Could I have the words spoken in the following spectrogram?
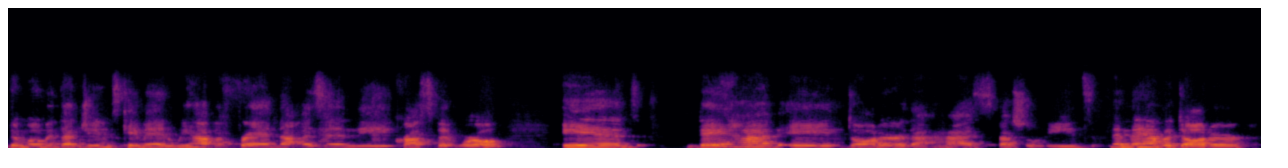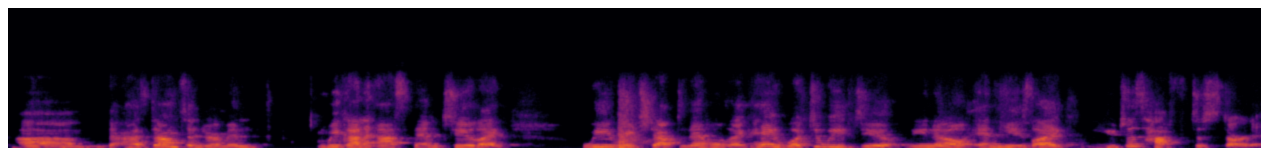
the moment that James came in, we have a friend that is in the CrossFit world, and they have a daughter that has special needs and they have a daughter um, that has down syndrome and we kind of asked them too like we reached out to them and was like hey what do we do? You know and he's like you just have to start it.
